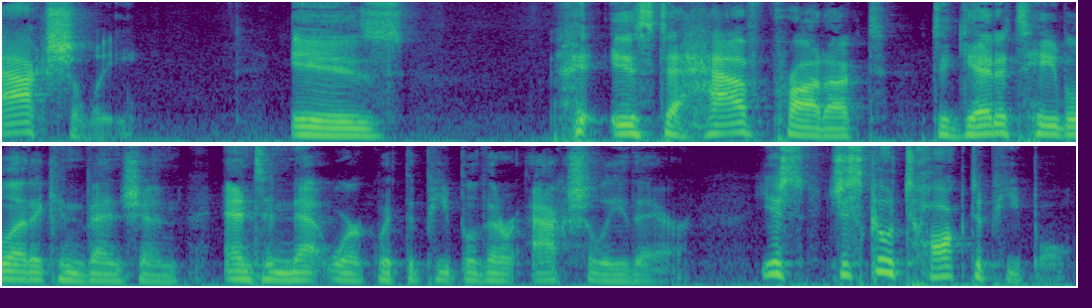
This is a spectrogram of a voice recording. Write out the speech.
actually is is to have product to get a table at a convention and to network with the people that are actually there. Just just go talk to people.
